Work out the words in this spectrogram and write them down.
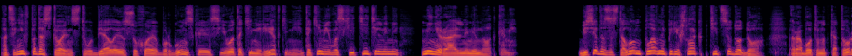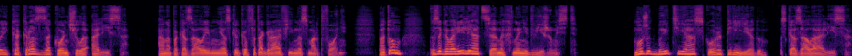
оценив по достоинству белое сухое бургундское с его такими редкими и такими восхитительными минеральными нотками. Беседа за столом плавно перешла к птице Додо, работу над которой как раз закончила Алиса. Она показала им несколько фотографий на смартфоне. Потом заговорили о ценах на недвижимость. «Может быть, я скоро перееду», — сказала Алиса.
